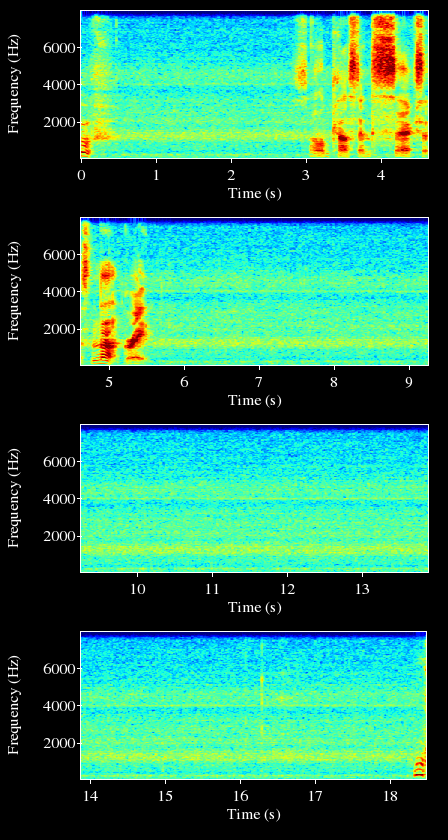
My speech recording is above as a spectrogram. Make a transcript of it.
Oof. Solemn cost and six is not great. Oof.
